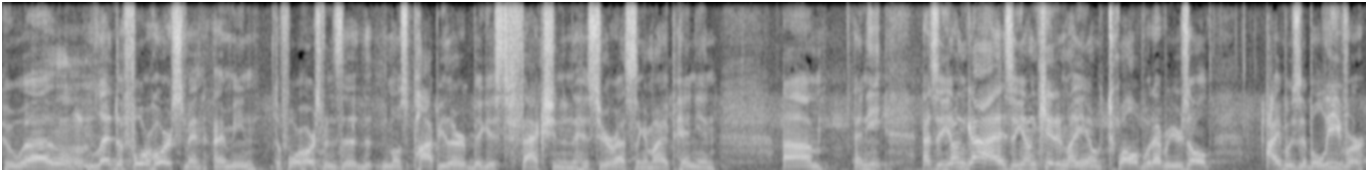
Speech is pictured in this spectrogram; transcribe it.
who uh, led the Four Horsemen. I mean, the Four Horsemen is the, the most popular, biggest faction in the history of wrestling, in my opinion. Um, and he, as a young guy, as a young kid in my you know 12 whatever years old, I was a believer.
